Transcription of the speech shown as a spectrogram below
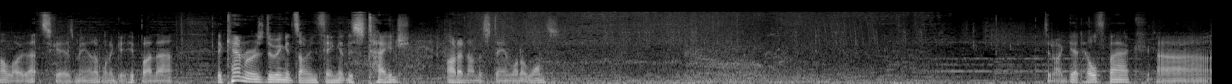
hello, that scares me. I don't want to get hit by that. The camera is doing its own thing at this stage. I don't understand what it wants. Did I get health back? Uh,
